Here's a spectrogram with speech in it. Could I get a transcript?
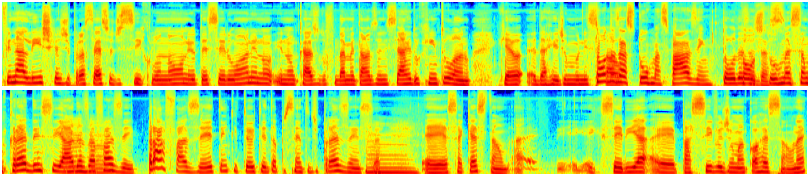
finalísticas de processo de ciclo nono e o terceiro ano e no, e no caso do fundamental dos iniciais do quinto ano, que é, é da rede municipal. Todas as turmas fazem? Todas, todas. as turmas são credenciadas uhum. a fazer. Para fazer, tem que ter 80% de presença. Uhum. É essa a questão seria é, passível de uma correção, né?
